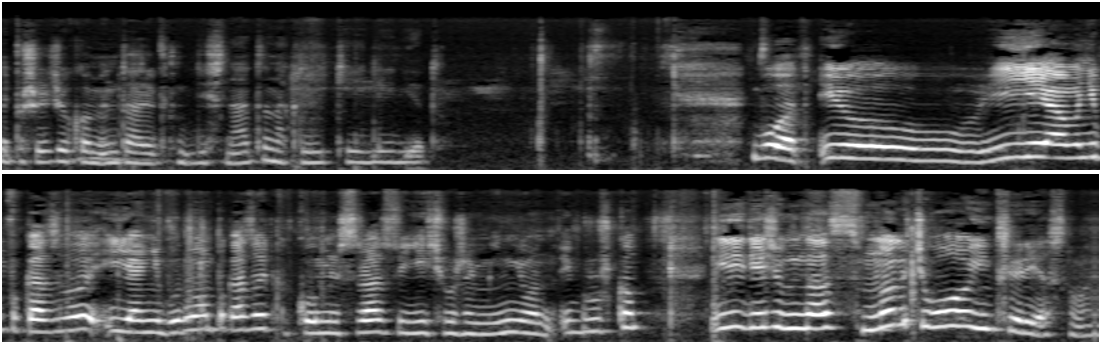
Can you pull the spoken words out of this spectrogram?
Напишите в комментариях, здесь надо наклейки или нет. Вот, и, и я вам не показываю, и я не буду вам показывать, какой у меня сразу есть уже миньон игрушка. И здесь у нас много чего интересного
